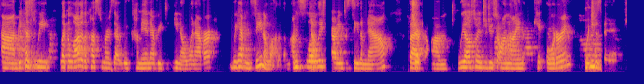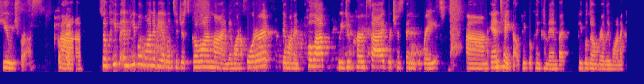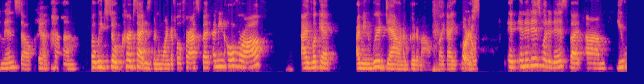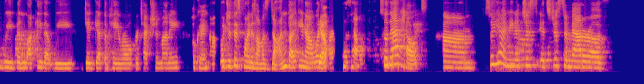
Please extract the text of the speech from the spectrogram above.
um, because we like a lot of the customers that would come in every you know whenever we haven't seen a lot of them i'm slowly starting to see them now but Sure. um, we also introduced online ordering which Mhm. has been huge for us Okay. um, so people and people want to be able to just go online they want to order it they want to pull up we do curbside which has been great um, and takeout people can come in but people don't really want to come in so Yeah. um, but we so curbside has been wonderful for us but i mean overall i look at i mean we're down a good amount like i Of you know it, and it is what it is but um you we've been lucky that we did get the payroll protection money Okay. uh, which at this point is almost done but you know whatever it does help. So that helped. Um so yeah i mean it's just it's just a matter of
